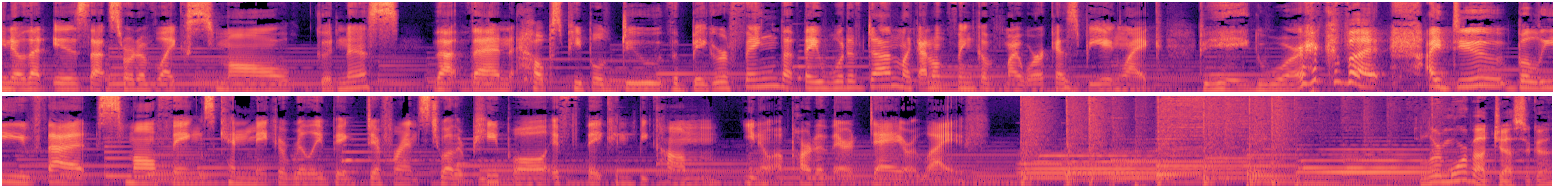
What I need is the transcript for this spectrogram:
You know, that is that sort of like small goodness that then helps people do the bigger thing that they would have done. Like, I don't think of my work as being like big work, but I do believe that small things can make a really big difference to other people if they can become, you know, a part of their day or life. To learn more about Jessica,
